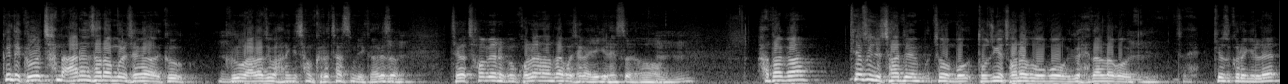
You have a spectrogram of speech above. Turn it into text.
근데 그걸 참 아는 사람을 제가 그, 그거 와가지고 하는 게 참 그렇지 않습니까? 그래서 음. 제가 처음에는 그 곤란하다고 제가 얘기를 했어요. 음. 하다가 계속 이제 저한테 저 뭐 도중에 전화도 오고 이거 해달라고 음. 계속 그러길래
